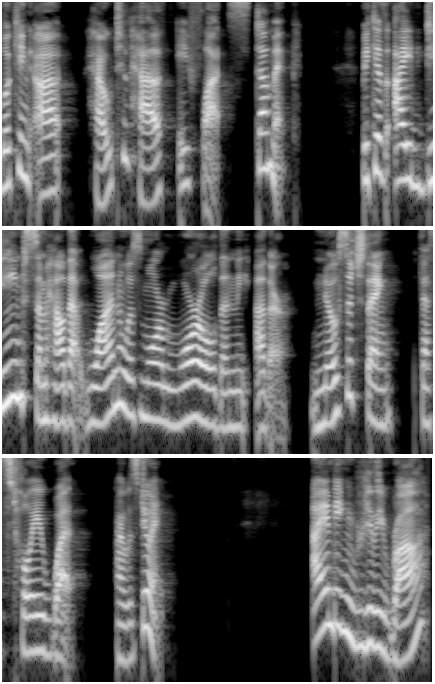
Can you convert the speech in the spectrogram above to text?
looking up how to have a flat stomach because I deemed somehow that one was more moral than the other. No such thing. That's totally what I was doing. I am being really raw,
